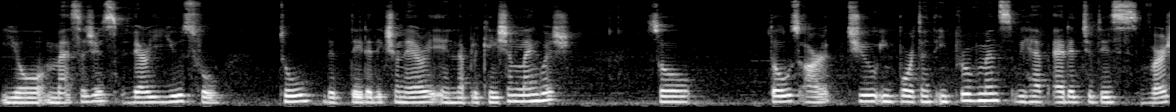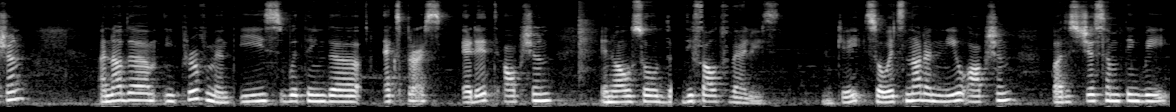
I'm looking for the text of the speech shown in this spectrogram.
your messages. Very useful tool, the data dictionary in application language. So those are two important improvements we have added to this version. Another improvement is within the Express Edit option and also the default values. Okay, so it's not a new option, but it's just something we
